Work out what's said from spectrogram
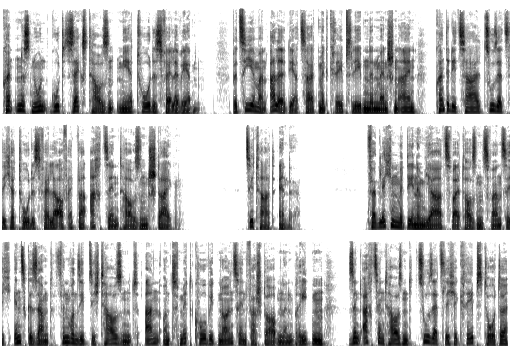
könnten es nun gut 6.000 mehr Todesfälle werden Beziehe man alle derzeit mit Krebs lebenden Menschen ein, könnte die Zahl zusätzlicher Todesfälle auf etwa 18.000 steigen. Zitat Ende. Verglichen mit den im Jahr 2020 insgesamt 75.000 an und mit Covid-19 verstorbenen Briten sind 18.000 zusätzliche Krebstote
